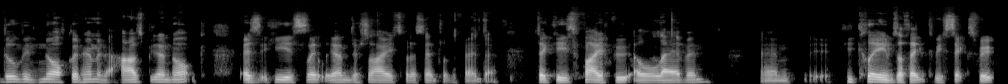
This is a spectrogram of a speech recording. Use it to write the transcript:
the only knock on him, and it has been a knock, is that he is slightly undersized for a central defender. I think he's five foot eleven. Um, he claims, I think, to be six foot,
